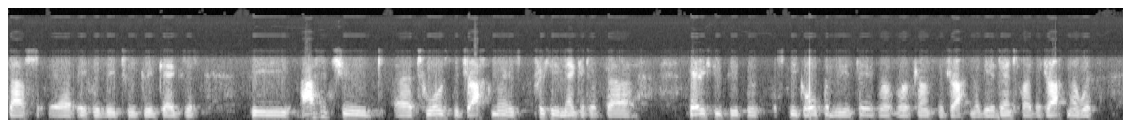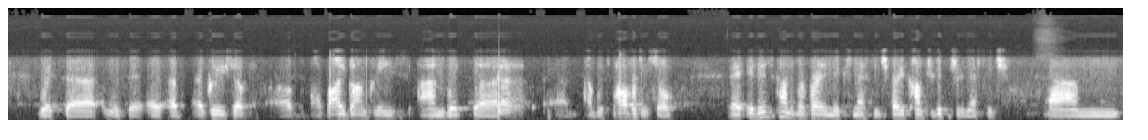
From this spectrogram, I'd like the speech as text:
that it would lead to a Greek exit the attitude uh, towards the drachma is pretty negative. Uh, very few people speak openly in favour of a return to the drachma. They identify the drachma with with uh, with a, a, a Greece of, of, of bygone Greece and with uh, and with poverty. So uh, it is kind of a very mixed message, very contradictory message. Um,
